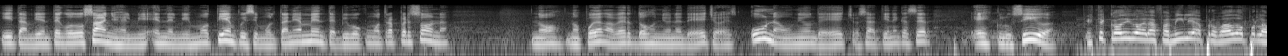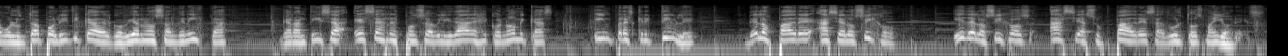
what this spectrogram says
y también tengo dos años en el mismo tiempo y simultáneamente vivo con otra persona. No, no pueden haber dos uniones de hecho, es una unión de hecho. O sea, tiene que ser exclusiva. Este código de la familia aprobado por la voluntad política del gobierno sandinista garantiza esas responsabilidades económicas imprescriptibles de los padres hacia los hijos y de los hijos hacia sus padres adultos mayores.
